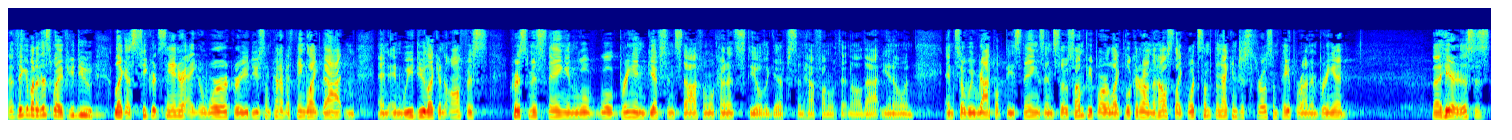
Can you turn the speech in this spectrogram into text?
And think about it this way. If you do like a secret Santa at your work or you do some kind of a thing like that and, and, and we do like an office Christmas thing and we'll, we'll bring in gifts and stuff and we'll kind of steal the gifts and have fun with it and all that, you know, and, and so we wrap up these things. And so some people are like looking around the house like, what's something I can just throw some paper on and bring in? Now here, this is,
